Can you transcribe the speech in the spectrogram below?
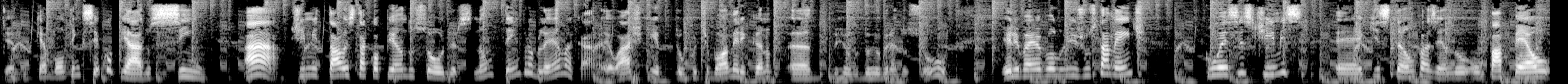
Tudo que é bom tem que ser copiado, sim. Ah, time tal está copiando Soldiers. Não tem problema, cara. Eu acho que o futebol americano uh, do, Rio, do, Rio, Grande do Sul ele vai evoluir justamente com esses times é, que estão fazendo um papel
